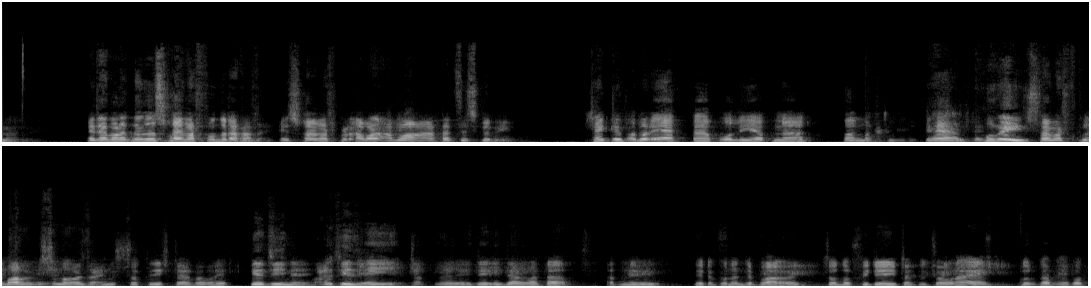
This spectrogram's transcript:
না। এটা মনে করেন ছয় মাস পর্যন্ত রাখা যায়। এই ছয় মাস পরে আবার আমার আটা চেঞ্জ করি মানে একটা পলি আপনার হ্যাঁ খুবই ছয় মাস খুব ভালো সুন্দর যায়। দুশো ত্রিশ টাকা করে কেজি নেয়। পাঁচ কেজি। এই আপনার এই যে এই জায়গাটা আপনি যেটা বলেন যে চোদ্দ ফিটে এইটা তো চওড়া দুর্গা আপনি কত?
